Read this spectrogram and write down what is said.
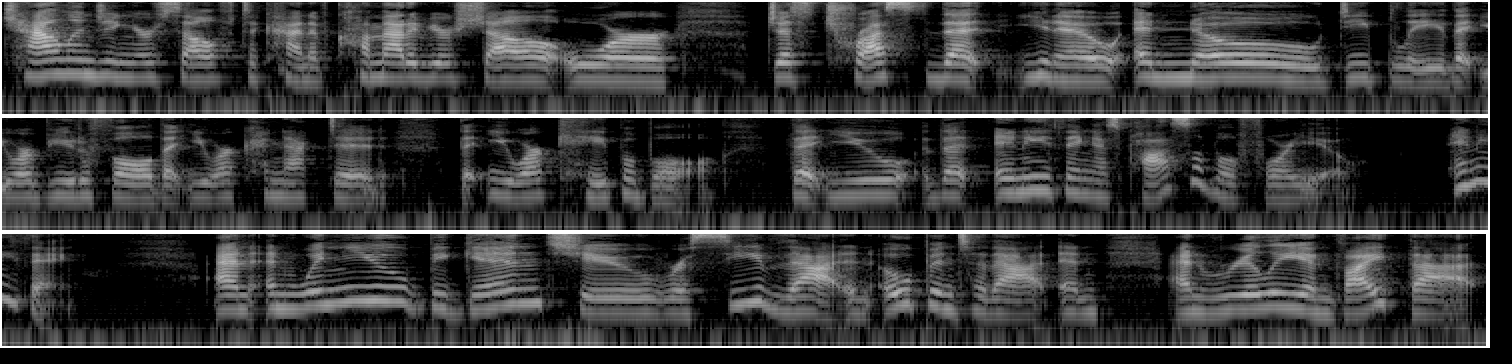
challenging yourself to kind of come out of your shell or just trust that, you know, and know deeply that you are beautiful, that you are connected, that you are capable that you that anything is possible for you. Anything. And and when you begin to receive that and open to that and and really invite that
